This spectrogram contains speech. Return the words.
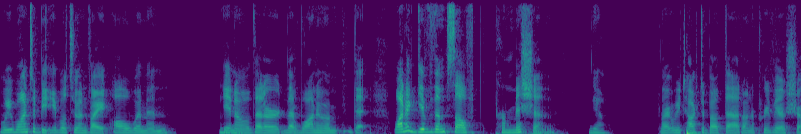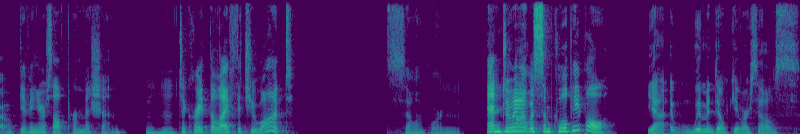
we want to be able to invite all women, you Mhm. know, that are that want to um, that want to give themselves permission. Yeah. Right? We talked about that on a previous show, giving yourself permission Mm-hmm. to create the life that you want So important. and doing Not- it with some cool people. Yeah, women don't give ourselves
